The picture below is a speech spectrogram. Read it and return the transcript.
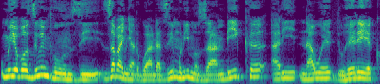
umuyobozi w'impunzi z'abanyarwanda ziri muri Mozambique ari nawe duhereyeko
